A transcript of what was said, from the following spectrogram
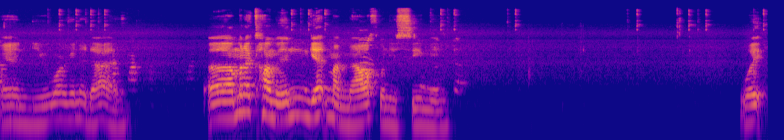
Well. And you are gonna die. Uh, I'm gonna come in and get in my mouth when you see me. Wait.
